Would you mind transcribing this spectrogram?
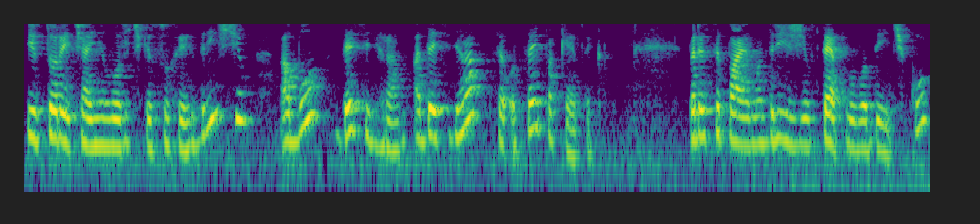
Півтори чайні ложечки сухих дріжджів або 10 грам. А 10 грам це оцей пакетик. Пересипаємо дріжджі в теплу водичку,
